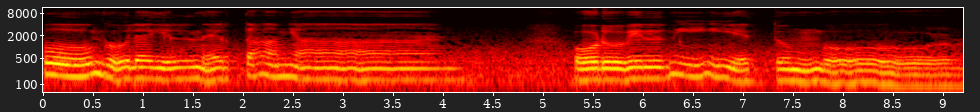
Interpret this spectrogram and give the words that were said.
പൂങ്കുലയിൽ നിർത്താം ഞാൻ. ഒടുവിൽ നീ എത്തുമ്പോൾ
